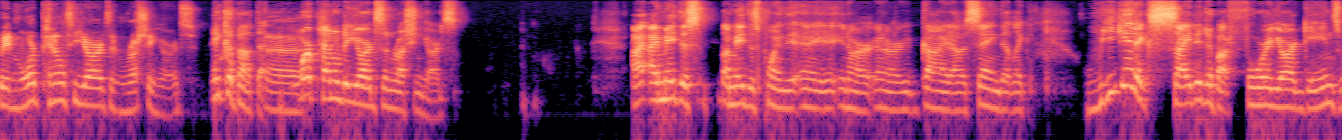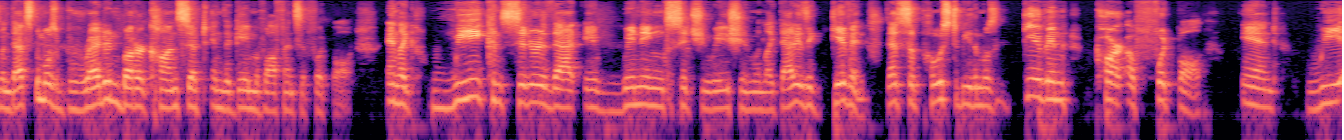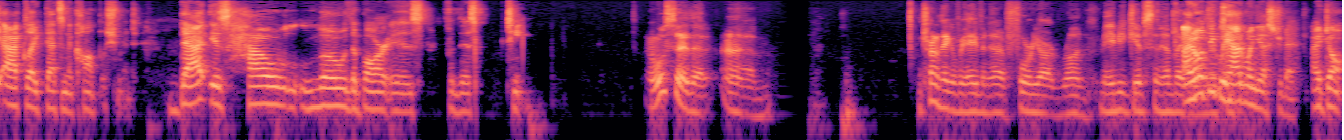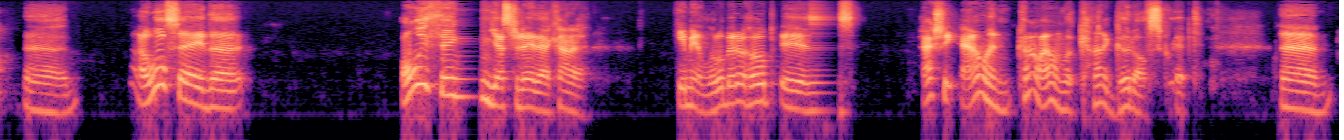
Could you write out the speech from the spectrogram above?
we had more penalty yards than rushing yards. Think about that. Uh, More penalty yards than rushing yards. I, I made this. I made this point in, in our in our guide. I was saying that like we get excited about four yard gains when that's the most bread and butter concept in the game of offensive football, and like we consider that a winning situation when like that is a given. That's supposed to be the most given part of football, and we act like that's an accomplishment. That is how low the bar is for this team. I will say that um, I'm trying to think if we even had a four yard run. Maybe Gibson had like. I don't think we had one yesterday. I don't. Uh, I will say the only thing yesterday that kind of gave me a little bit of hope is actually Allen. Kyle Allen looked kind of good off script. Um,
